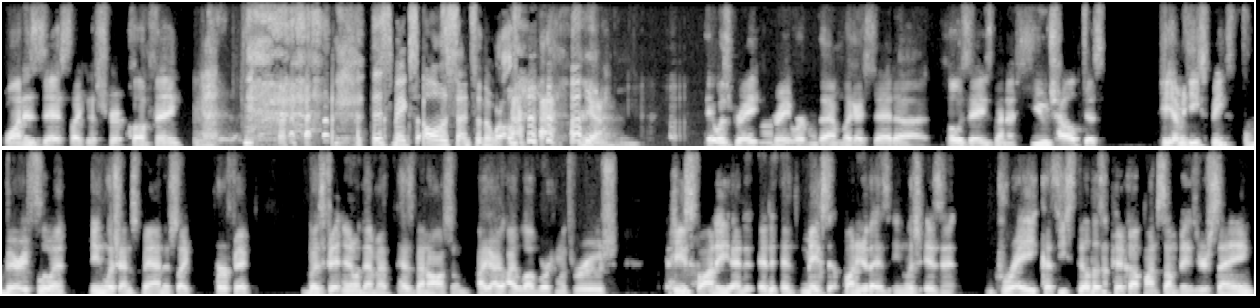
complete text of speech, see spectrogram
One is this, like a strip club thing. this makes all the sense in the world. yeah. It was great, great working with them. Like I said, uh, Jose's been a huge help. Just he, I mean, he speaks very fluent English and Spanish, like perfect. But fitting in with them has been awesome. Like I, I love working with Rush. He's funny, and it, it, it makes it funnier that his English isn't great because he still doesn't pick up on some things you're saying.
